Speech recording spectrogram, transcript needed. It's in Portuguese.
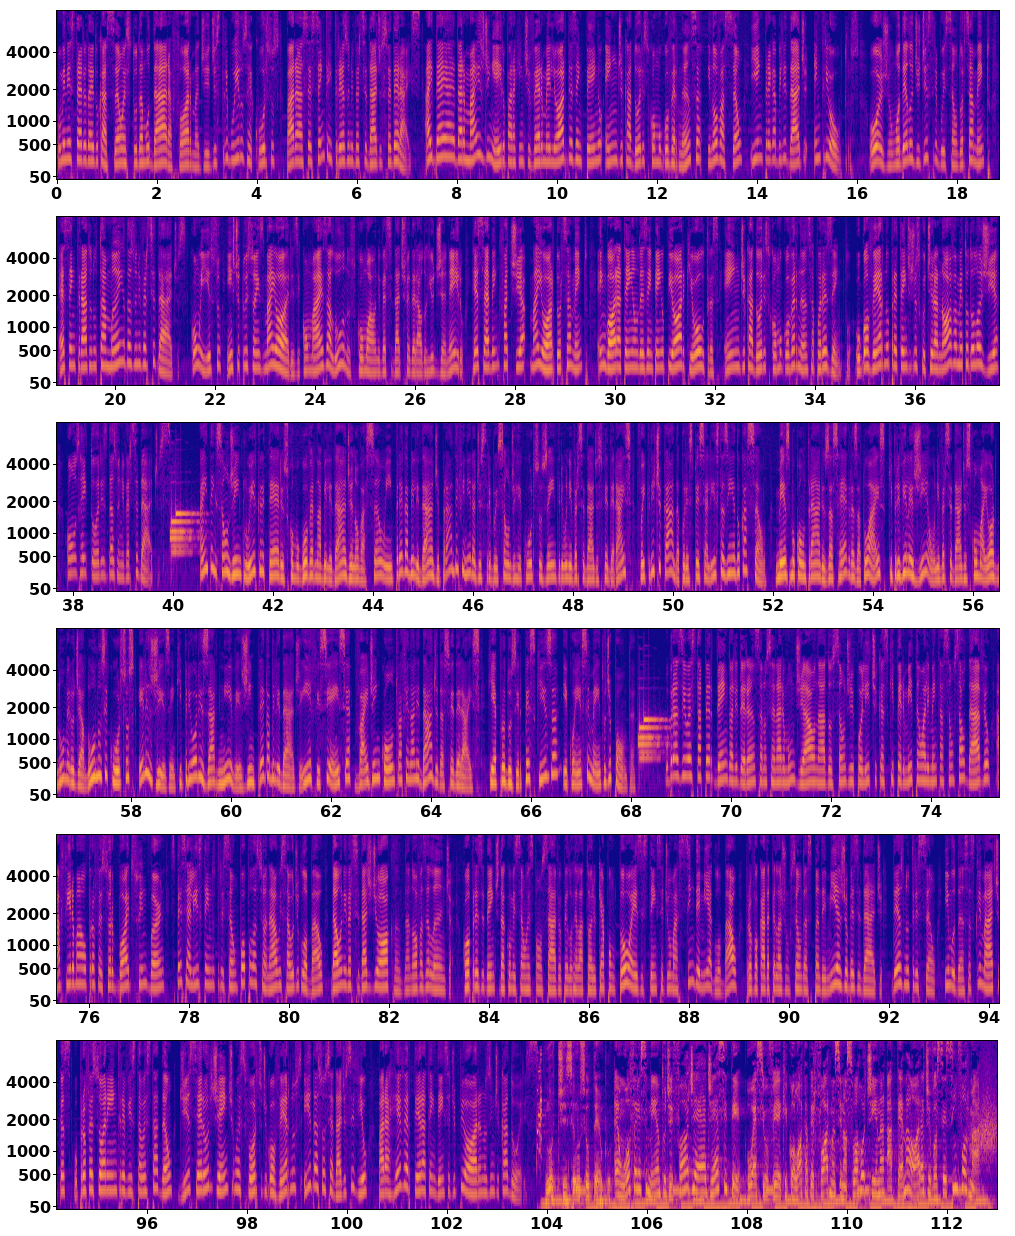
O Ministério da Educação estuda mudar a forma de distribuir os recursos para as 63 universidades federais. A ideia é dar mais dinheiro para quem tiver melhor desempenho em indicadores como governança, inovação e empregabilidade, entre outros. Hoje, o modelo de distribuição do orçamento é centrado no tamanho das universidades. Com isso, instituições maiores e com mais alunos, como a Universidade Federal do Rio de Janeiro, recebem fatia maior do orçamento, embora tenham um desempenho pior que outras em indicadores como governança, por exemplo. O governo pretende discutir a nova metodologia com os reitores das universidades. A intenção de incluir critérios como governabilidade, inovação e empregabilidade para definir a distribuição de recursos entre universidades federais foi criticada por especialistas em educação. Mesmo contrários às regras atuais, que privilegiam universidades com maior número de alunos e cursos, eles dizem que priorizar níveis de empregabilidade e eficiência vai de encontro à finalidade das federais, que é produzir pesquisa e conhecimento de ponta. O Brasil está perdendo a liderança no cenário mundial na adoção de políticas que permitam alimentação saudável, afirma o professor Boyd Swinburne, especialista em nutrição populacional e saúde global da Universidade de Auckland, na Nova Zelândia. Co-presidente da comissão responsável pelo relatório que apontou a existência de uma sindemia global provocada pela junção das pandemias de obesidade, desnutrição e mudanças climáticas, o professor, em entrevista ao Estadão, diz ser urgente um esforço de governo governos e da sociedade civil para reverter a tendência de piora nos indicadores. Notícia no seu tempo. É um oferecimento de Ford Edge ST, o SUV que coloca performance na sua rotina até na hora de você se informar.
